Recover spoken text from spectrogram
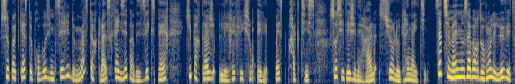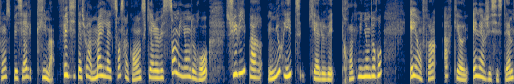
ce podcast propose une série de masterclass réalisées par des experts qui partagent les réflexions et les best practices Société Générale sur le Green IT. Cette semaine, nous aborderons les levées de fonds spéciales climat. Félicitations à MyLight 150 qui a levé 100 millions d'euros, suivi par New Hit qui a levé 30 millions d'euros et enfin, Archeon Energy Systems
